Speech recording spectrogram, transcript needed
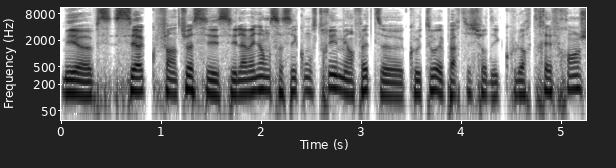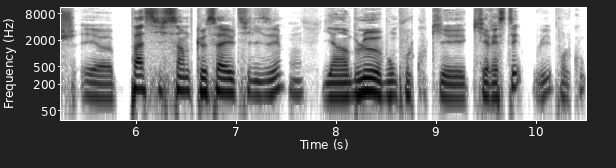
mais euh, c'est, enfin, tu vois, c'est la manière dont ça s'est construit. Mais en fait, euh, Koto est parti sur des couleurs très franches et euh, pas si simples que ça à utiliser. Mm. Il y a un bleu, bon pour le coup, qui est qui est resté, lui, pour le coup.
